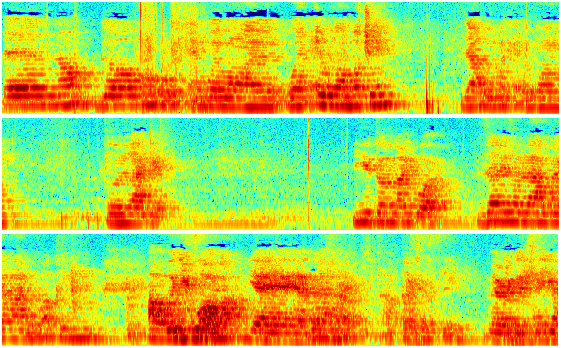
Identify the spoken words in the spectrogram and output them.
and not go and when I, when everyone watching, that will make everyone will like it. You don't like what? They don't like when I'm walking Oh, when you walk. Yeah, yeah, yeah, that's Yeah. right. Okay. street. Very good. So you,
